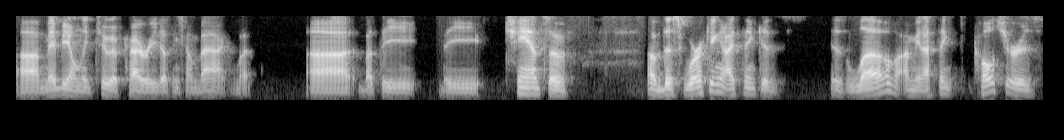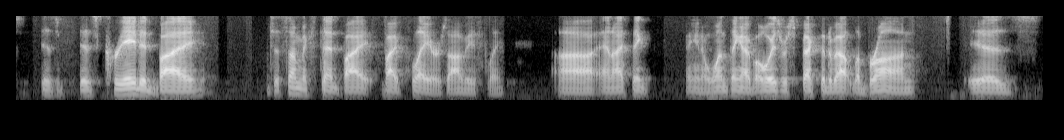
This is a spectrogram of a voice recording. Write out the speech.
Uh, maybe only two if Kyrie doesn't come back, but uh, but the the chance of of this working, I think, is is low. I mean, I think culture is is is created by to some extent by by players, obviously, uh, and I think you know one thing I've always respected about LeBron is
